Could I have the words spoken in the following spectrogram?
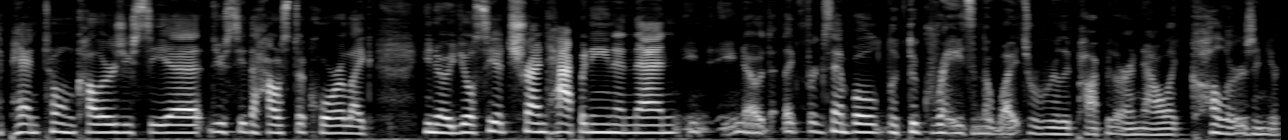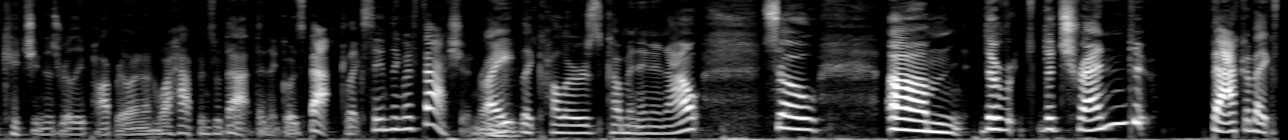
the pantone colors you see it. You see the house decor like you know you'll see a trend happening and then you, you know like for example like the grays and the whites were really popular and now like colors in your kitchen is really popular. And then what happens with that? Then it goes back. Like same thing with fashion right? Mm-hmm. like colors coming in and out. So um, the the trend back like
